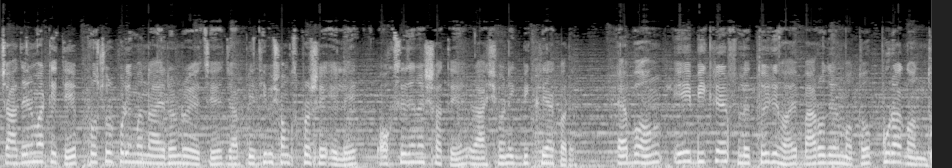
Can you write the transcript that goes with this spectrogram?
চাঁদের মাটিতে প্রচুর পরিমাণ আয়রন রয়েছে যা পৃথিবী সংস্পর্শে এলে অক্সিজেনের সাথে রাসায়নিক বিক্রিয়া করে এবং এই বিক্রিয়ার ফলে তৈরি হয় বারুদের মতো পুরা গন্ধ।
